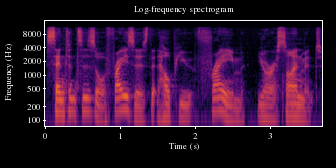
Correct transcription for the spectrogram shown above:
sentences or phrases that help you frame your assignment.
